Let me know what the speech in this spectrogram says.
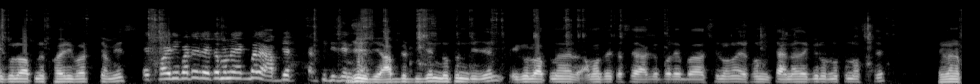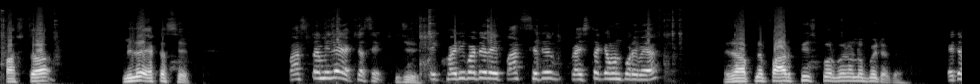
এগুলো আপনার খয়েরি বাট চামিজ এই খয়েরি বাটের এটা মানে একবারে আপডেট আর কি ডিজাইন জি জি আপডেট ডিজাইন নতুন ডিজাইন এগুলো আপনার আমাদের কাছে আগে পরে বা ছিল না এখন চায়না এগুলো নতুন আসছে। এখানে পাঁচটা মিলে একটা সেট পাঁচটা মিলে একটা সেট জি। এই খয়েরি বাটের এই পাঁচ সেটের প্রাইসটা কেমন পড়ে ভাইয়া? এটা আপনার পার পিস পড়বে হলো নব্বই টাকা। এটা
